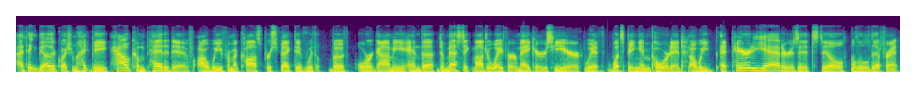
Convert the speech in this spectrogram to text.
I think the other question might be how competitive are we from a cost perspective with both origami and the domestic module wafer makers here with what's being imported? Are we at parity yet or is it still a little different?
